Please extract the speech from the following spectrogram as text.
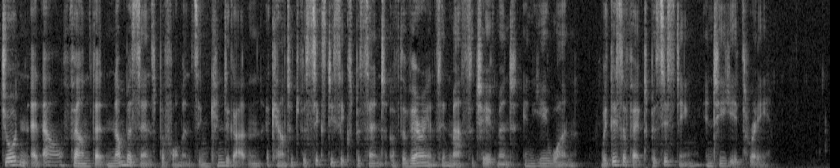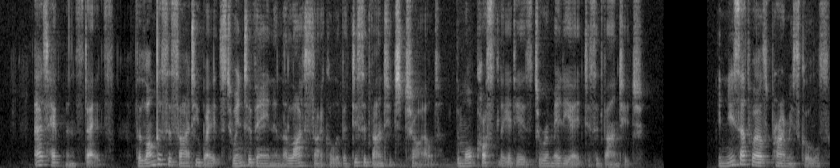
Jordan et al. found that number sense performance in kindergarten accounted for 66% of the variance in maths achievement in year one, with this effect persisting into year three. As Heckman states, the longer society waits to intervene in the life cycle of a disadvantaged child, the more costly it is to remediate disadvantage. In New South Wales primary schools,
